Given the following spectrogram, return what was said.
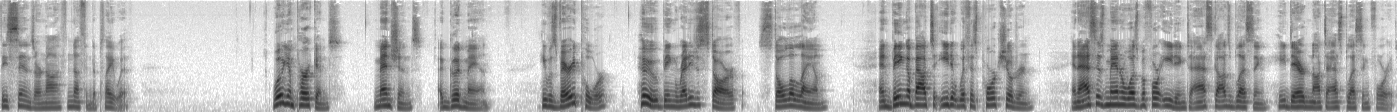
These sins are not nothing to play with. William Perkins mentions a good man. He was very poor, who, being ready to starve, stole a lamb, and being about to eat it with his poor children, and as his manner was before eating to ask God's blessing, he dared not to ask blessing for it,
